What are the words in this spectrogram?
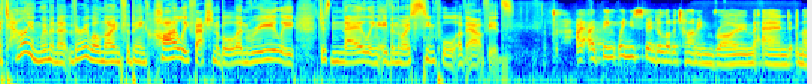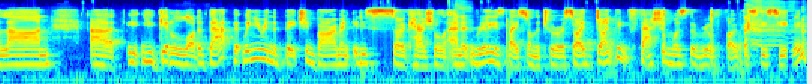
Italian women are very well known for being highly fashionable and really just nailing even the most simple of outfits. I, I think when you spend a lot of time in Rome and Milan, uh, you, you, get a lot of that. But when you're in the beach environment, it is so casual and it really is based on the tourist. So I don't think fashion was the real focus this year.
